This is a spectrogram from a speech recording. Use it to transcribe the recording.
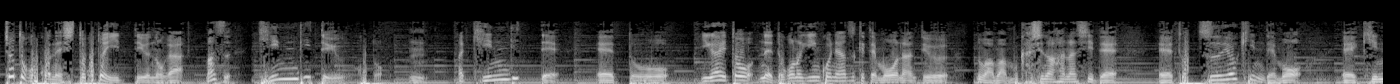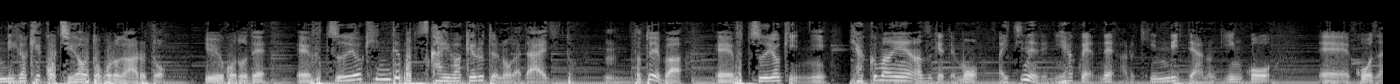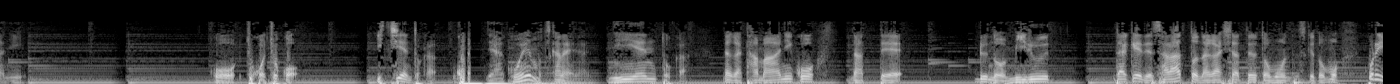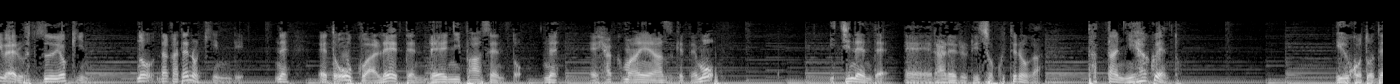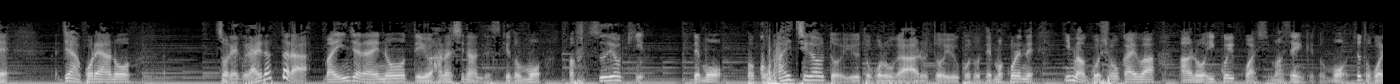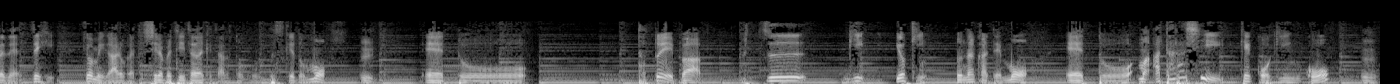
ちょっとここね、知っとくといいっていうのが、まず、金利っていうこと。うん。まあ、金利って、えーと、意外とね、どこの銀行に預けてもなんていうのは、まあ、昔の話で、えーと、普通預金でも、えー金利が結構違うところがあると。いうことで、えー、普通預金でも使い分けるというのが大事と。うん、例えば、えー、普通預金に100万円預けても、1年で200円ね、あの金利ってあの銀行、えー、口座に、こう、ちょこちょこ、1円とか5、いや、5円もつかないな、2円とか、なんかたまにこう、なってるのを見るだけでさらっと流しちゃってると思うんですけども、これいわゆる普通預金の中での金利。ね、えっと、多くは0.02%。ね、100万円預けても、1年で、得られる利息っていうのが、たった200円と。いうことで、じゃあこれあの、それぐらいだったら、まあいいんじゃないのっていう話なんですけども、まあ、普通預金でも5倍違うというところがあるということで、まあこれね、今ご紹介は、あの、一個一個はしませんけども、ちょっとこれね、ぜひ興味がある方調べていただけたらと思うんですけども、うん。えっ、ー、と、例えば、普通預金の中でも、えっ、ー、と、まあ、新しい結構銀行？うん。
